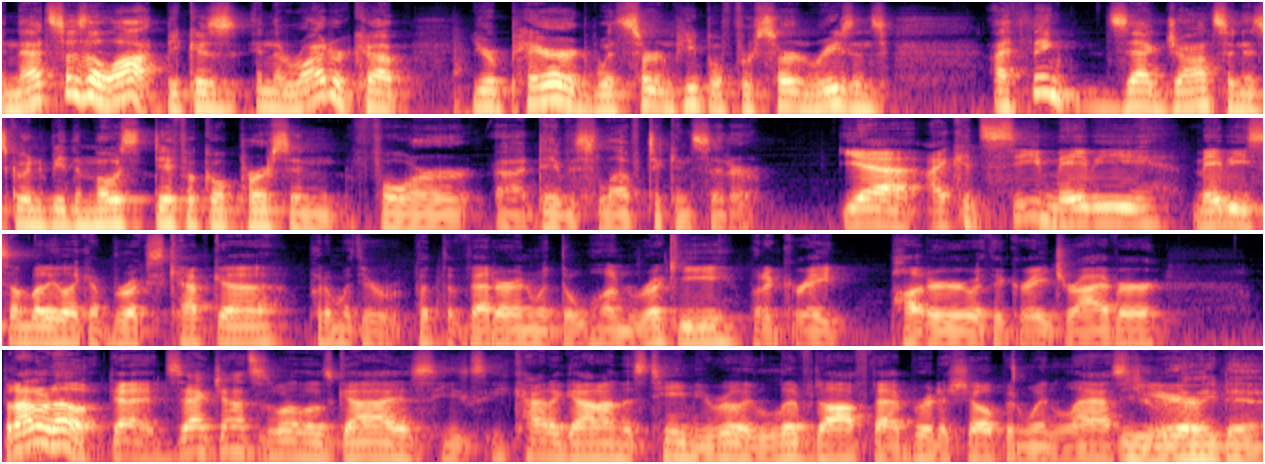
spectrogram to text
And that says a lot because in the Ryder Cup, you're paired with certain people for certain reasons. I think Zach Johnson is going to be the most difficult person for uh, Davis Love to consider. Yeah. I could see maybe maybe somebody like a Brooks Koepka put him with your put the veteran with the one rookie, put a great putter with a great driver. But I don't know. Zach Johnson's one of those guys. He's, he kind of got on this team. He really lived off that British Open win last You year. He really did.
